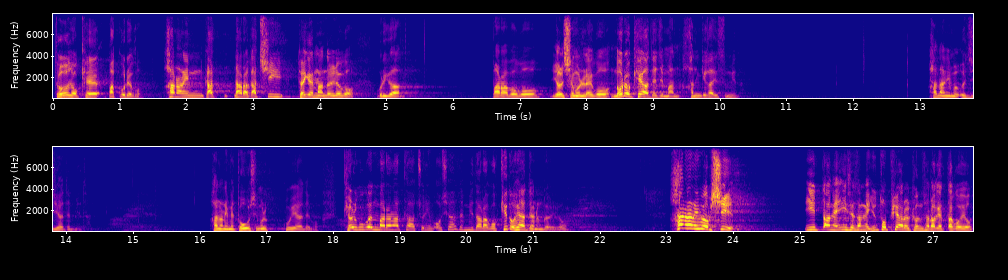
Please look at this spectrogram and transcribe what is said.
더 좋게 바꾸려고 하나님 나라 같이 되게 만들려고 우리가 바라보고 열심을 내고 노력해야 되지만 한계가 있습니다. 하나님을 의지해야 됩니다. 하나님의 도우심을 구해야 되고 결국은 마라나타 주님 오셔야 됩니다라고 기도해야 되는 거예요. 하나님 없이 이 땅에 이 세상에 유토피아를 건설하겠다고요?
